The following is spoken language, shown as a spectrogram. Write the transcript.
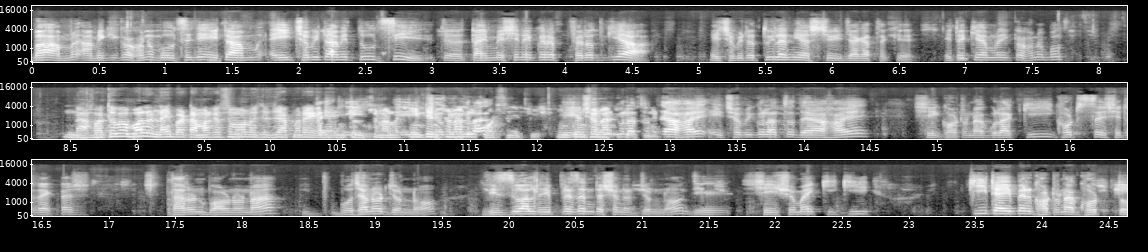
বা আমি- আমি কি কখনো বলছি যে এটা এই ছবিটা আমি তুলছি টাইম মেশিনে করে ফেরত গিয়া এই ছবিটা তুলে নিয়ে আসছি ওই জায়গা থেকে। এটা কি আমরা কখনো বলছি? না হয়তো বা বলে নাই বাট আমার কাছে মনে হচ্ছে যে আপনারা এটা ইন্টেনশনাল ইন্টেনশনালি করছেন ইন্টেনশনাল তো দেয়া দেওয়া হয় এই ছবিগুলো তো দেওয়া হয় সেই ঘটনাগুলা কি ঘটছে সেটার একটা সাধারণ বর্ণনা বোঝানোর জন্য ভিজুয়াল রিপ্রেজেন্টেশনের জন্য যে সেই সময় কি কি কি টাইপের ঘটনা ঘটতো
